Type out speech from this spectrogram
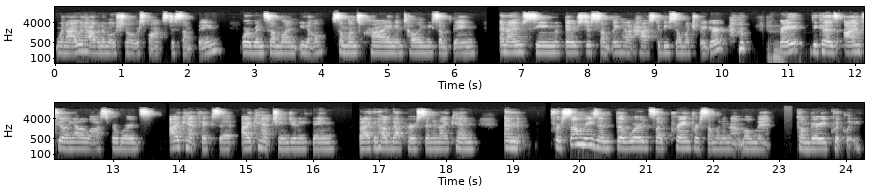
when I would have an emotional response to something or when someone, you know, someone's crying and telling me something and I'm seeing that there's just something that has to be so much bigger, Mhm. right? Because I'm feeling at a loss for words. I can't fix it. I can't change anything, but I can hug that person and I can and for some reason the words like praying for someone in that moment come very quickly,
